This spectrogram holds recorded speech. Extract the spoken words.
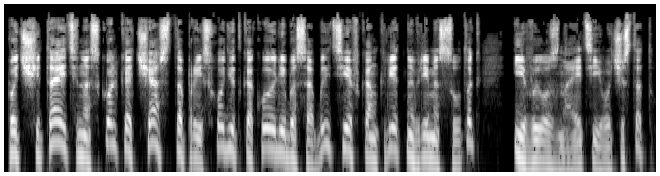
Подсчитайте, насколько часто происходит какое-либо событие в конкретное время суток, и вы узнаете его частоту.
